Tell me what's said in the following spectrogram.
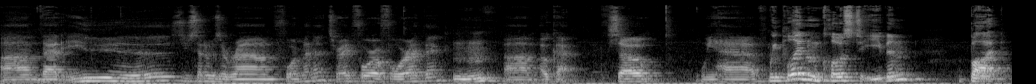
Um, that is, you said it was around four minutes, right? Four oh four, I think. Mm-hmm. Um, okay, so we have We played them close to even, but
